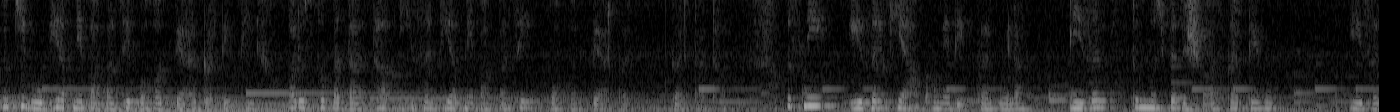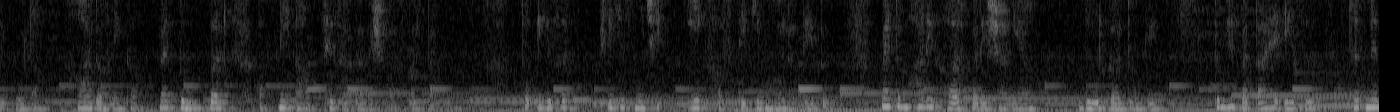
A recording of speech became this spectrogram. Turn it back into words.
क्योंकि वो भी अपने पापा से बहुत प्यार करती थी और उसको पता था ईजल भी अपने पापा से बहुत प्यार कर, करता था। उसने ईजल की आँखों में देखकर बोला ईजल तुम मुझ पर विश्वास करते हो? ईजल बोला हाँ डोनिका मैं तुम पर अपने आप से ज़्यादा विश्वास करता हूँ। तो ईजल प्लीज़ मुझे एक हफ़्ते की मोहलत दे दो। मैं तुम्हारी हर परेशानियाँ दूर कर दूँगी। तुम्हें पता है ईजल जब मैं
